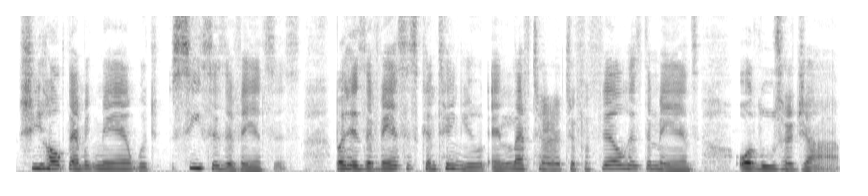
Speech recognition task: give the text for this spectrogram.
she hoped that McMahon would cease his advances, but his advances continued and left her to fulfill his demands or lose her job.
